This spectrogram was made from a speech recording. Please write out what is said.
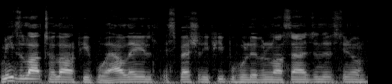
means a lot to a lot of people. LA, especially people who live in Los Angeles, you know.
